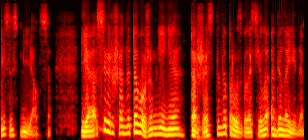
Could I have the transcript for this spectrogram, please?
и засмеялся. — Я совершенно того же мнения, — торжественно провозгласила Аделаида.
